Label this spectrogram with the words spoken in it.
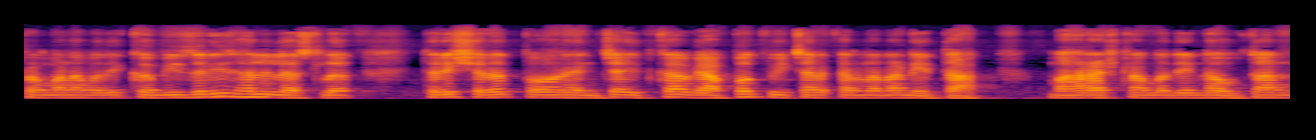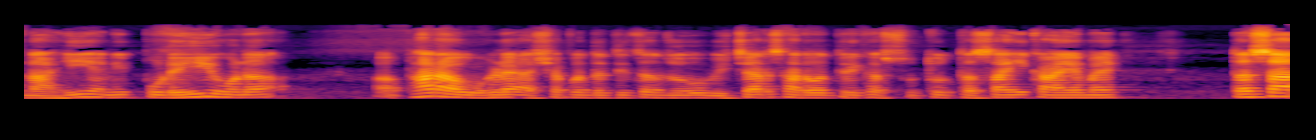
प्रमाणामध्ये कमी जरी झालेलं असलं तरी शरद पवार यांच्या इतका व्यापक विचार करणारा नेता महाराष्ट्रामध्ये नव्हता नाही आणि पुढेही होणं फार अवघड आहे अशा पद्धतीचा जो विचार सार्वत्रिक असतो तो तसाही कायम आहे. तसा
